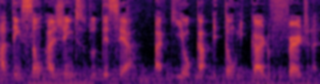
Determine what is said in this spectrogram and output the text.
Atenção agentes do DCA, aqui é o Capitão Ricardo Ferdinand.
